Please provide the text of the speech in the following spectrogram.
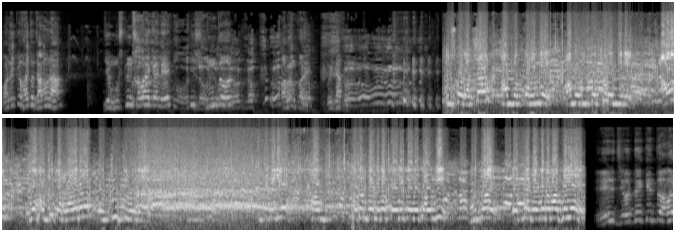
অনেকে হয়তো জানো না যে মুসলিম সবাই গেলে কি সুন্দর পালন করে ওই দেখো इसको रक्षा हम लोग करेंगे हम लोग इसको छोड़ेंगे नहीं और जो हमसे टकराएगा वो चुप चुप हो जाएगा इसके लिए हम खत्म करने का पहले कहना चाहूंगी मुद्दा इतना डरने का बात नहीं है এর জন্য কিন্তু আমার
